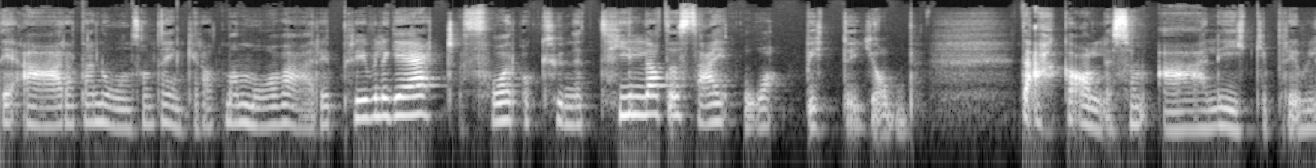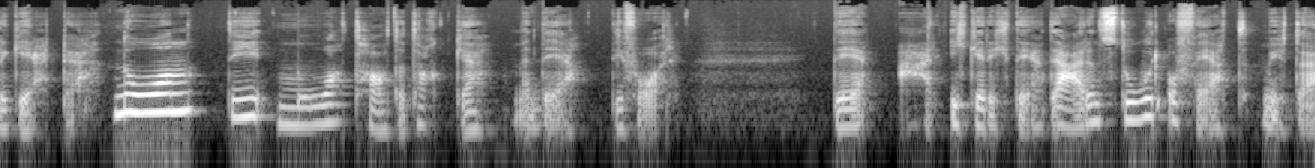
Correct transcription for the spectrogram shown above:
det er at det er noen som tenker at man må være privilegert for å kunne tillate seg å bytte jobb. Det er ikke alle som er like privilegerte. Noen de må ta til takke med det de får. Det er ikke riktig. Det er en stor og fet myte.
